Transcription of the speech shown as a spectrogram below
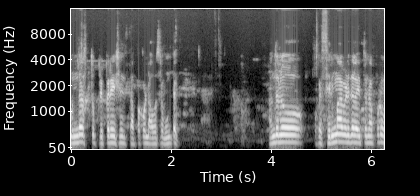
ముందస్తు ప్రిపరేషన్స్ తప్పకుండా అవసరం ఉంటుంది. అందులో ఒక సినిమా విడుదలవుతున్నప్పుడు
